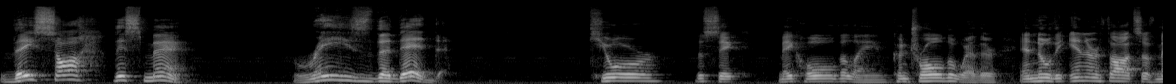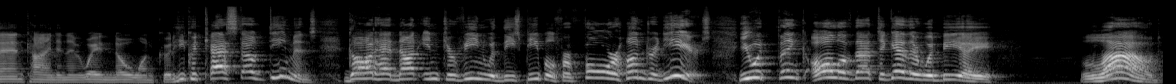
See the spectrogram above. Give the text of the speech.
They saw this man raise the dead, cure the sick, make whole the lame, control the weather, and know the inner thoughts of mankind in a way no one could. He could cast out demons. God had not intervened with these people for 400 years. You would think all of that together would be a loud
